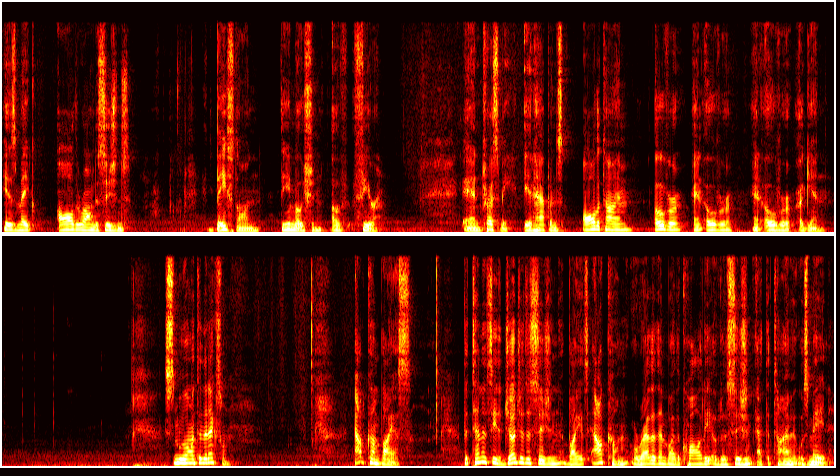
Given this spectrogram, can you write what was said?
is make all the wrong decisions based on the emotion of fear. And trust me, it happens all the time, over and over and over again. Let's move on to the next one. Outcome bias. The tendency to judge a decision by its outcome rather than by the quality of the decision at the time it was made.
